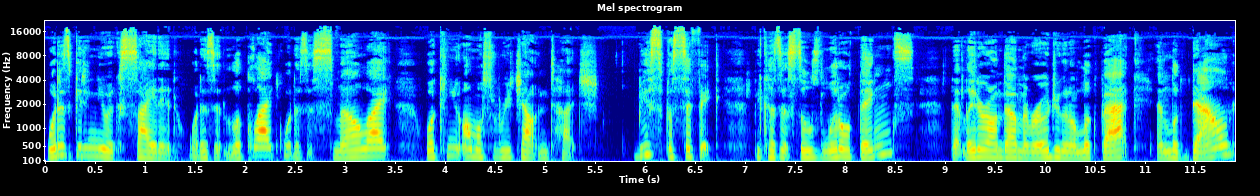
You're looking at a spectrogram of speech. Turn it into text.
What is getting you excited? What does it look like? What does it smell like? What can you almost reach out and touch? Be specific because it's those little things that later on down the road you're going to look back and look down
